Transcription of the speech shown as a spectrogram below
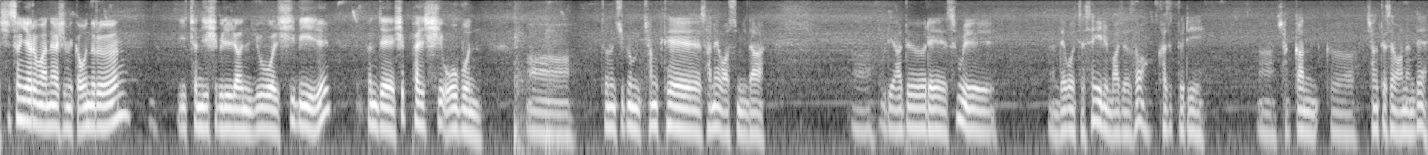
시청자 여러분 안녕하십니까. 오늘은 2021년 6월 12일 현재 18시 5분. 어, 저는 지금 장태산에 왔습니다. 어, 우리 아들의 24번째 생일을 맞아서 가족들이 어, 잠깐 그 장태산에 왔는데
